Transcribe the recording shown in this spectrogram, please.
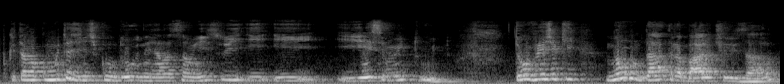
Porque estava com muita gente com dúvida em relação a isso e, e, e, e esse é o meu intuito. Então veja que não dá trabalho utilizá-la,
